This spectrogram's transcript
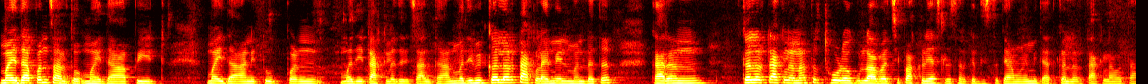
मैदा पण चालतो. मैदा पीठ मैदा आणि तूप पण मध्ये टाकलं तरी चालतं. आणि मध्ये मी कलर टाकला आहे मेन म्हणलं तर. कारण कलर टाकला ना तर थोडं गुलाबाची पाकळी असल्यासारखं दिसतं. त्यामुळे मी त्यात कलर टाकला होता.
